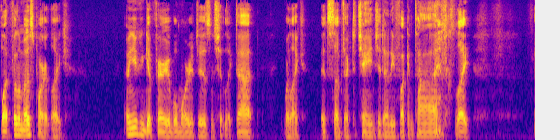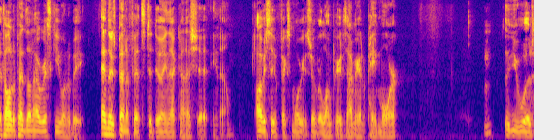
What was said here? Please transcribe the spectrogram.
But for the most part, like, I mean, you can get variable mortgages and shit like that, where like it's subject to change at any fucking time. like, it all depends on how risky you want to be, and there's benefits to doing that kind of shit. You know, obviously, a fixed mortgage over a long period of time, you're gonna pay more than you would.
